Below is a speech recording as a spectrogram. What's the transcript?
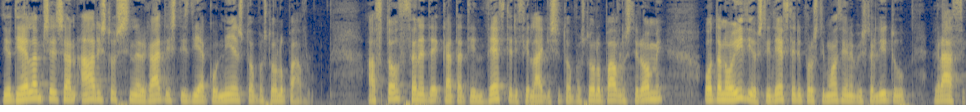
διότι έλαμψε σαν άριστος συνεργάτης της διακονίας του Αποστόλου Παύλου. Αυτό φαίνεται κατά την δεύτερη φυλάκιση του Αποστόλου Παύλου στη Ρώμη όταν ο ίδιος στη δεύτερη προς Τιμόθεων επιστολή του γράφει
